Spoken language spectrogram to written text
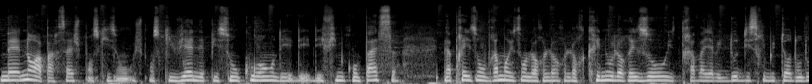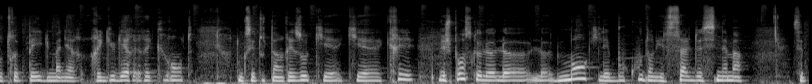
Mais non, à part ça, je pense qu'ils ont, je pense qu'ils viennent et puis ils sont au courant des, des, films qu'on passe. Mais après, ils ont vraiment, ils ont leur, leur, leur créneau, leur réseau. Ils travaillent avec d'autres distributeurs dans d'autres pays d'une manière régulière et récurrente. Donc c'est tout un réseau qui est, qui est créé. Mais je pense que le, le, manque, il est beaucoup dans les salles de cinéma. C'est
